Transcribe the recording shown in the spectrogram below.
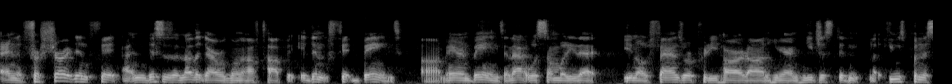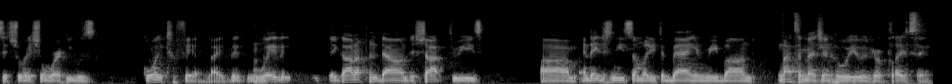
and for sure it didn't fit. And this is another guy we're going off topic. It didn't fit Baynes, um, Aron Baynes, and that was somebody that you know fans were pretty hard on here, and he just didn't. Like, he was put in a situation where he was going to fail. Like the, the way they, they got up and down, they shot threes, um, and they just need somebody to bang and rebound. Not to mention who he was replacing.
